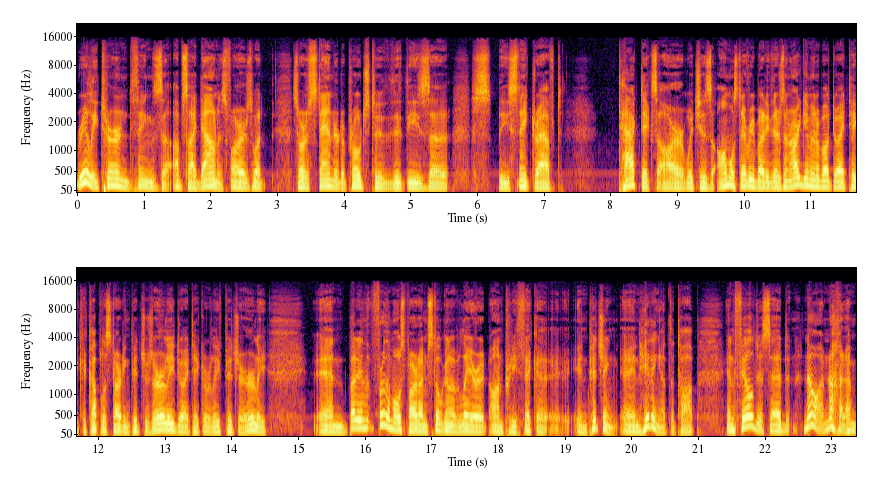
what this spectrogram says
really turned things uh, upside down as far as what sort of standard approach to the, these uh, s- these snake draft tactics are, which is almost everybody. There's an argument about do I take a couple of starting pitchers early? Do I take a relief pitcher early? And but in, for the most part, I'm still going to layer it on pretty thick uh, in pitching and hitting at the top. And Phil just said, "No, I'm not. I'm."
